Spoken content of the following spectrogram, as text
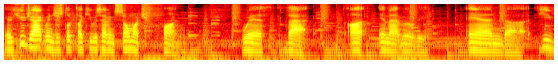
you know, Hugh Jackman just looked like he was having so much fun with that uh, in that movie, and uh, he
